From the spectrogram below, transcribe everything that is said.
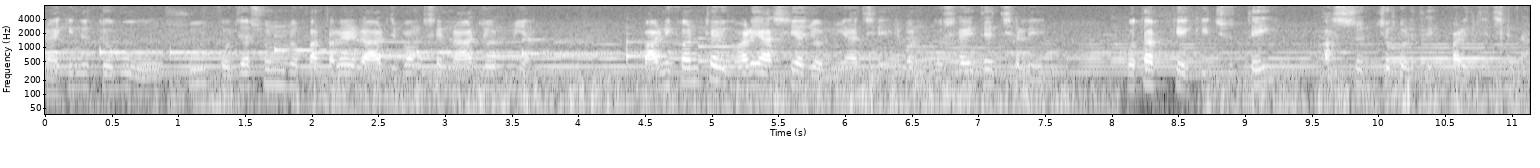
নয়, কিন্তু তবু সুপ্রজাশূন্য পাতালের রাজবংশে না জন্মিয়া, বাণীকণ্ঠের ঘরে আসিয়া জন্মিয়াছে এবং গোসাইদের ছেলে প্রতাপকে কিছুতেই আশ্চর্য করিতে পারিতেছে না।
